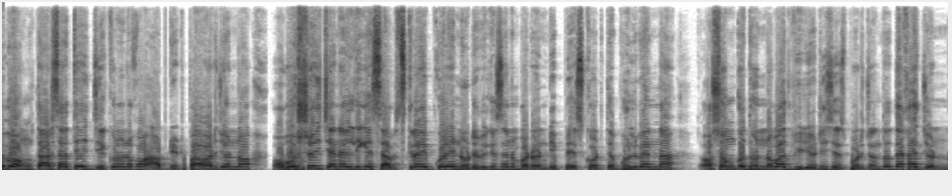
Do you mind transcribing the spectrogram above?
এবং তার সাথে যে কোনো রকম আপডেট পাওয়ার জন্য অবশ্যই চ্যানেলটিকে সাবস্ক্রাইব করে নোটিফিকেশন বাটনটি প্রেস করতে ভুলবেন না। অসংখ্য ধন্যবাদ ভিডিওটি শেষ পর্যন্ত দেখার জন্য।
